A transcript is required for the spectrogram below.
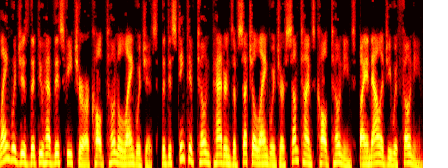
Languages that do have this feature are called tonal languages. The distinctive tone patterns of such a language are sometimes called tonemes, by analogy with phoneme.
